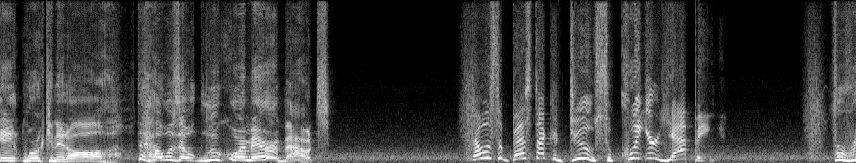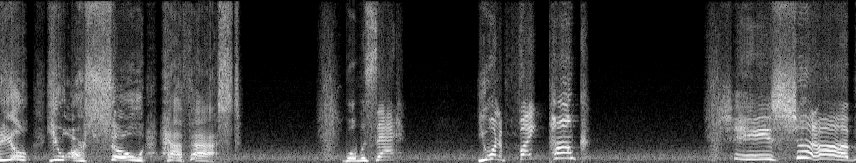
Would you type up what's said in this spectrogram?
The ain't working at all. What the hell was that lukewarm air about? That was the best I could do, so quit your yapping. For real? You are so half-assed. What was that? You wanna fight, punk? Jeez, shut up.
